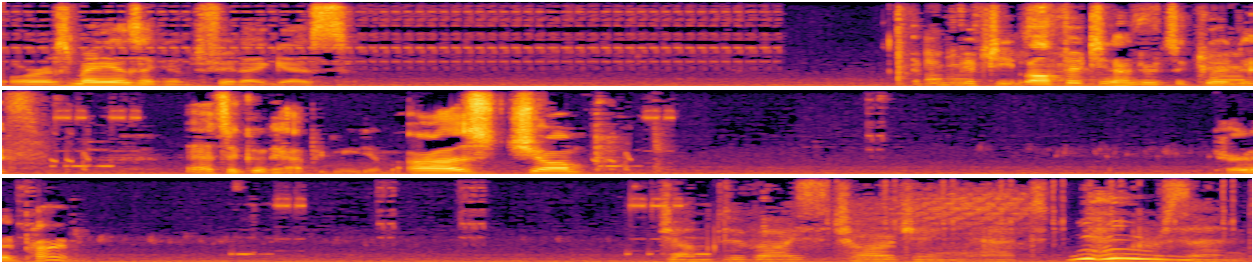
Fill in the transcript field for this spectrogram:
or as many as I can fit, I guess. Energy Fifty. Well, cells fifteen hundred is a good. trans- That's a good happy medium. All right, let's jump. Paranid Prime. Jump device charging at Woohoo. 10%.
